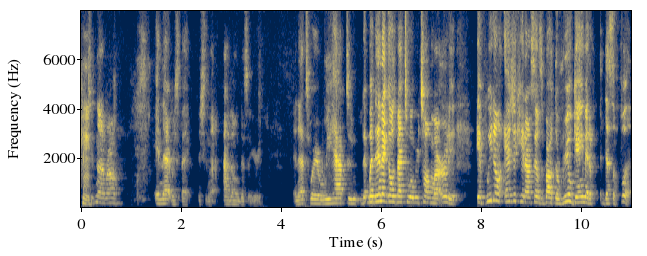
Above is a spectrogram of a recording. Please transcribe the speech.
Hmm. She's not wrong in that respect. She's not. I don't disagree. And that's where we have to. But then that goes back to what we were talking about earlier. If we don't educate ourselves about the real game at a, that's afoot,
